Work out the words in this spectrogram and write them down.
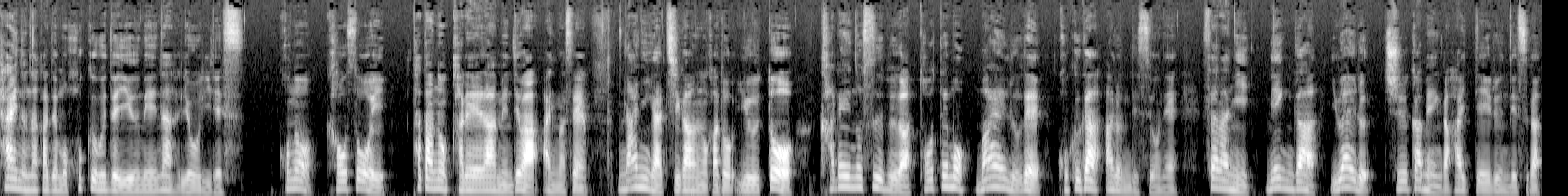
タイの中でも北部で有名な料理です。このカオソーイ、ただのカレーラーメンではありません。何が違うのかというと、カレーのスープがとてもマイルドでコクがあるんですよね。さらに麺がいわゆる中華麺が入っているんですが、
